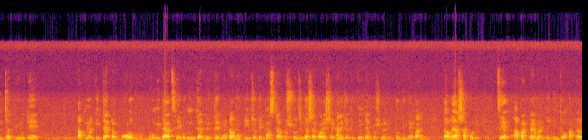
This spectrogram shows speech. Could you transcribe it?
ইন্টারভিউতে আপনার কিন্তু একটা বড় ভূমিকা আছে এবং ইন্টারভিউতে মোটামুটি যদি পাঁচটা প্রশ্ন জিজ্ঞাসা করে, সেখানে যদি তিনটে প্রশ্নের উত্তর দিতে পারেন, তাহলে আশা করি যে আপার প্রাইমারিতে কিন্তু আপনার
